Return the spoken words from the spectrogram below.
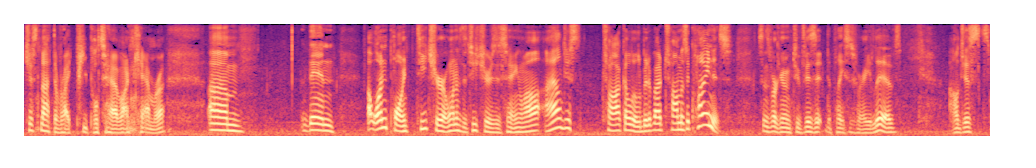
just not the right people to have on camera. Um, then at one point, teacher, one of the teachers is saying, "Well, I'll just talk a little bit about Thomas Aquinas, since we're going to visit the places where he lives. I'll just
